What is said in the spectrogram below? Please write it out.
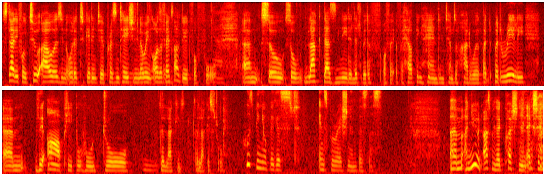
study for two hours in order to get into a presentation knowing all the facts, I'll do it for four. Yeah. Um, so, so luck does need a little bit of, of, a, of, a, helping hand in terms of hard work, but, but really um, there are people who draw mm. the, lucky, the lucky straw. Who's been your biggest inspiration in business? Um, I knew you'd ask me that question, and actually,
